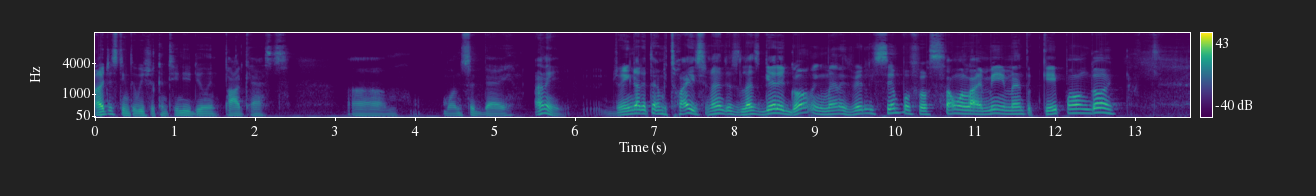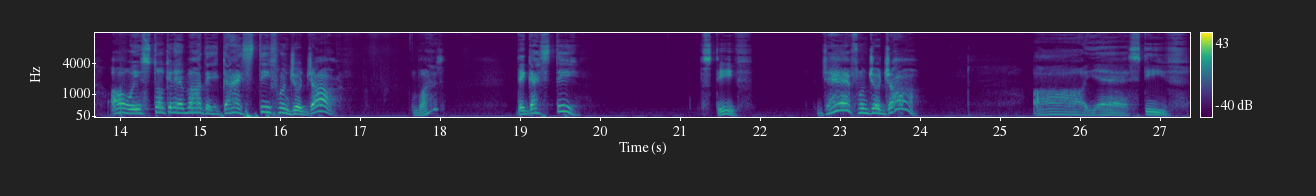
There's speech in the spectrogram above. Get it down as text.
I just think that we should continue doing podcasts um, once a day. I you ain't got to tell me twice, man. Just let's get it going, man. It's really simple for someone like me, man, to keep on going. Oh, he's talking about the guy Steve from Georgia. What? The guy Steve. Steve. Yeah, from Georgia. Oh, yeah, Steve.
